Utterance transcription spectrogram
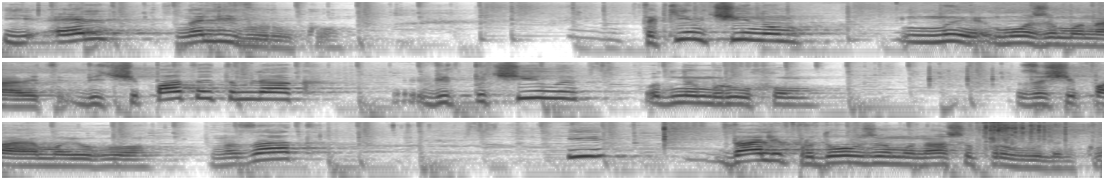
і L на ліву руку. Таким чином ми можемо навіть відщипати темляк, відпочили одним рухом, защіпаємо його назад і далі продовжуємо нашу прогулянку.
